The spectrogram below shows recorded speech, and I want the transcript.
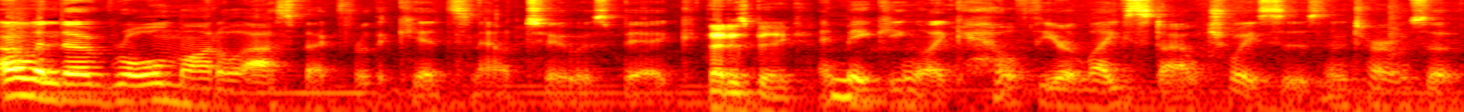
Oh, and the role model aspect for the kids now too is big. That is big. and making like healthier lifestyle choices in terms of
